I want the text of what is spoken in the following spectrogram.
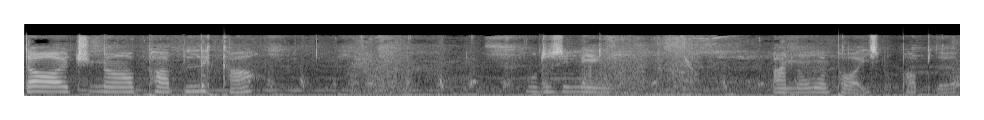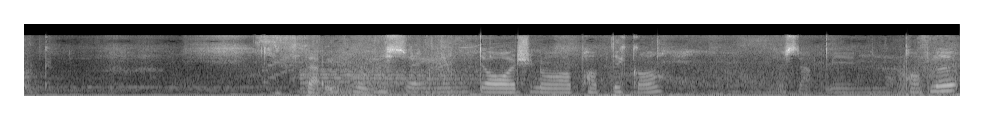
Darjna Publica. What does he mean? I know my party's not public. That is what he's saying. Dodge not publica. Does that mean not public?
